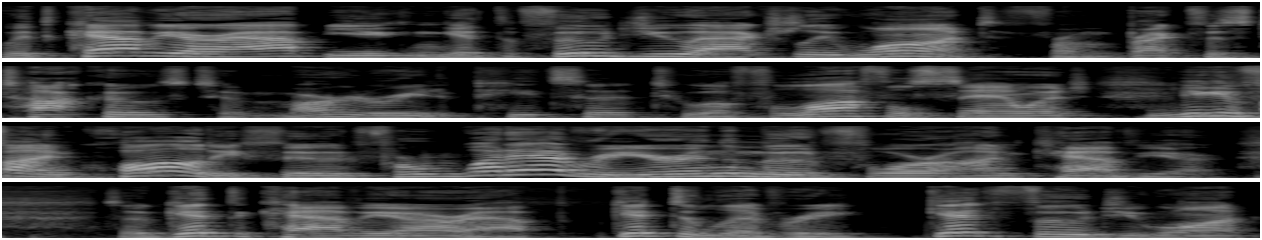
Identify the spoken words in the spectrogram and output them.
With Caviar app, you can get the food you actually want, from breakfast tacos to margarita pizza to a falafel sandwich. You can mm. find quality food for whatever you're in the mood for on Caviar. So get the Caviar app, get delivery, get food you want,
